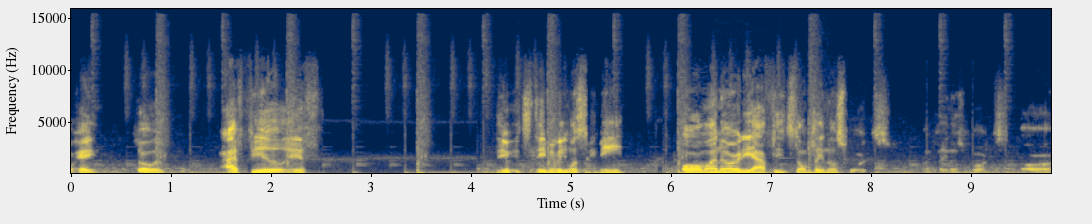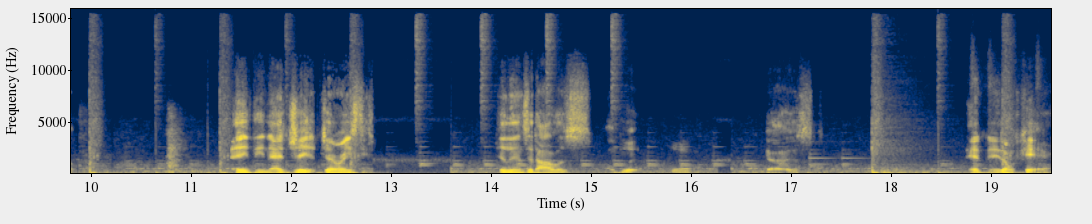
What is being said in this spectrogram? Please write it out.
okay so i feel if the statement really wants to be made all minority athletes don't play no sports don't play no sports or anything that generates these billions of dollars don't do it yeah, because they, they don't care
